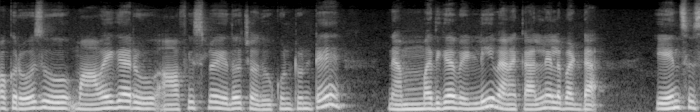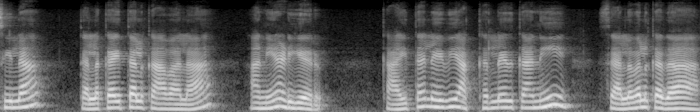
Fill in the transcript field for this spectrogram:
ఒకరోజు మావయ్య గారు ఆఫీస్లో ఏదో చదువుకుంటుంటే నెమ్మదిగా వెళ్ళి వెనకాల నిలబడ్డా. ఏం సుశీల తెల్ల కాగితాలు కావాలా? అని అడిగారు. కాగితాలేవి అక్కర్లేదు కానీ సెలవులు కదా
